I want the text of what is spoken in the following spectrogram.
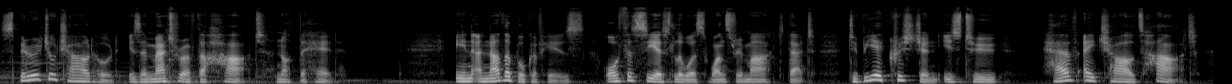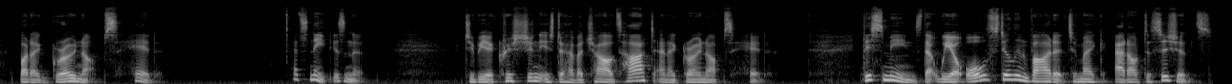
Spiritual childhood is a matter of the heart, not the head. In another book of his, author C.S. Lewis once remarked that to be a Christian is to have a child's heart, but a grown up's head. That's neat, isn't it? To be a Christian is to have a child's heart and a grown up's head. This means that we are all still invited to make adult decisions,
